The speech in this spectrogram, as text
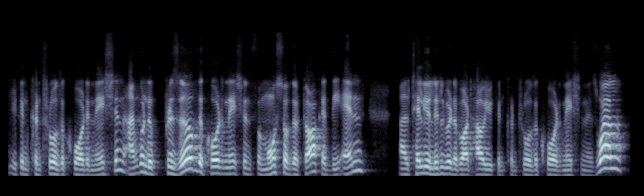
You can control the coordination. I'm going to preserve the coordination for most of the talk. At the end, I'll tell you a little bit about how you can control the coordination as well.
